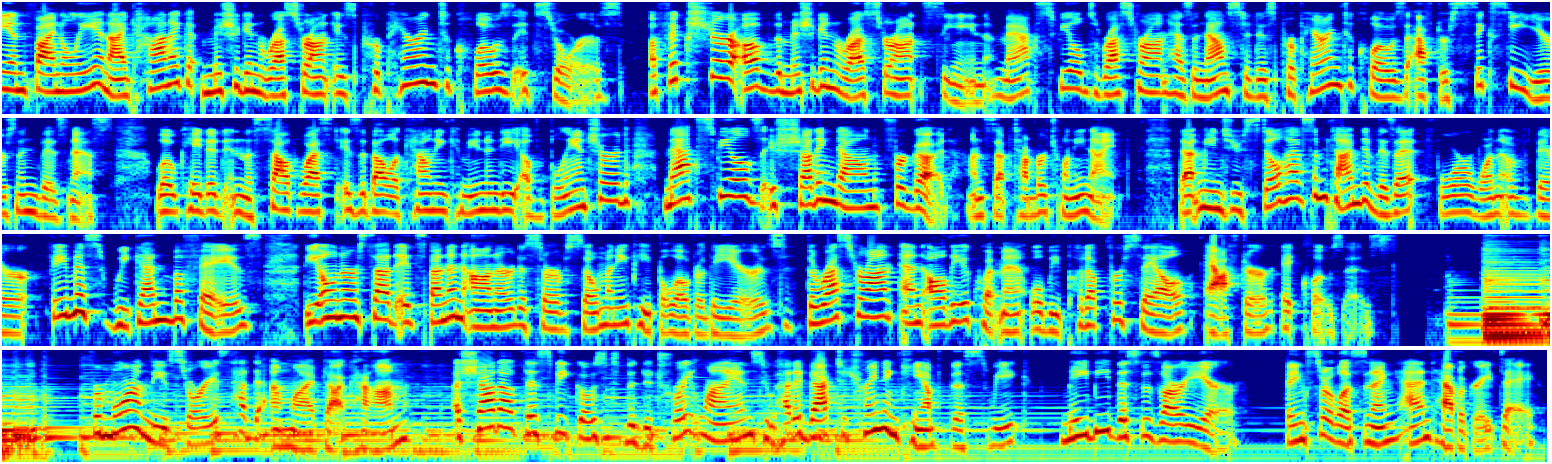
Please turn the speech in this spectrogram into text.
And finally, an iconic Michigan restaurant is preparing to close its doors. A fixture of the Michigan restaurant scene, Maxfield's restaurant has announced it is preparing to close after 60 years in business. Located in the southwest Isabella County community of Blanchard, Maxfield's is shutting down for good on September 29th. That means you still have some time to visit for one of their famous weekend buffets. The owner said it's been an honor to serve so many people over the years. The restaurant and all the equipment will be put up for sale after it closes. For more on these stories, head to mlive.com. A shout out this week goes to the Detroit Lions who headed back to training camp this week. Maybe this is our year. Thanks for listening and have a great day.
